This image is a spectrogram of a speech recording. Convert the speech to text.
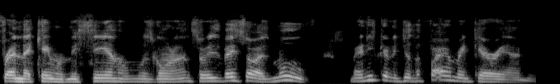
friend that came with me seeing what was going on. So he, they saw his move. Man, he's going to do the fireman carry on you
